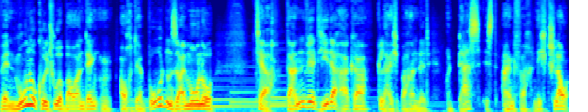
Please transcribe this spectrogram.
Wenn Monokulturbauern denken, auch der Boden sei mono, tja, dann wird jeder Acker gleich behandelt. Und das ist einfach nicht schlau.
